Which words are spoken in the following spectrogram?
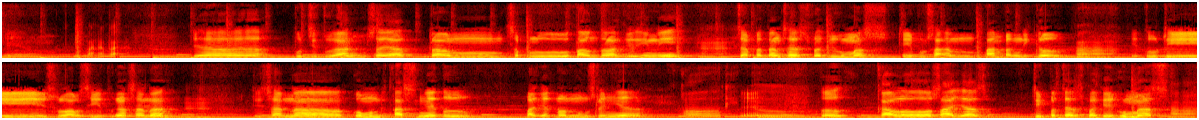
Ya. Gimana Pak? Ya puji Tuhan saya dalam 10 tahun terakhir ini hmm. jabatan saya sebagai humas di perusahaan tambang nikel uh itu di Sulawesi Tengah sana. Hmm. Di sana komunitasnya itu banyak non muslimnya. Oh gitu. Ya. Terus kalau saya dipercaya sebagai humas, uh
